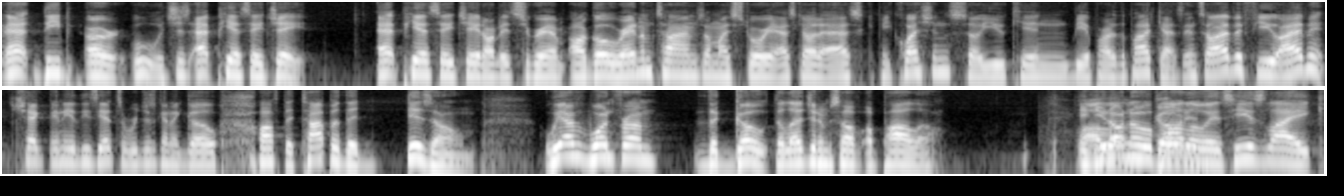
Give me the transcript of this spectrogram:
at deep or ooh, it's just at psh8 at psh8 on Instagram. I'll go random times on my story, ask y'all to ask me questions so you can be a part of the podcast. And so I have a few. I haven't checked any of these yet, so we're just gonna go off the top of the dizome. We have one from the goat, the legend himself, Apollo. if you don't know who Apollo, Apollo goated. is, he is like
